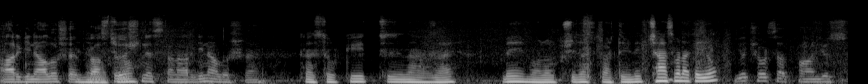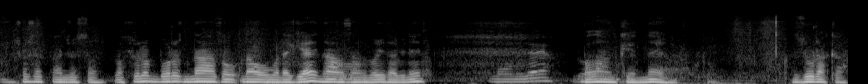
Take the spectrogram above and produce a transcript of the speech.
оригиналоша простоёш нестан оригиналоша красовки чизи нағзай бемалол пушида спортивни чанд сум ака ё ё 450 сум 450 сум вақило боро нав омадагиай нағзан боида бинед муомила баланд ки не зур ака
